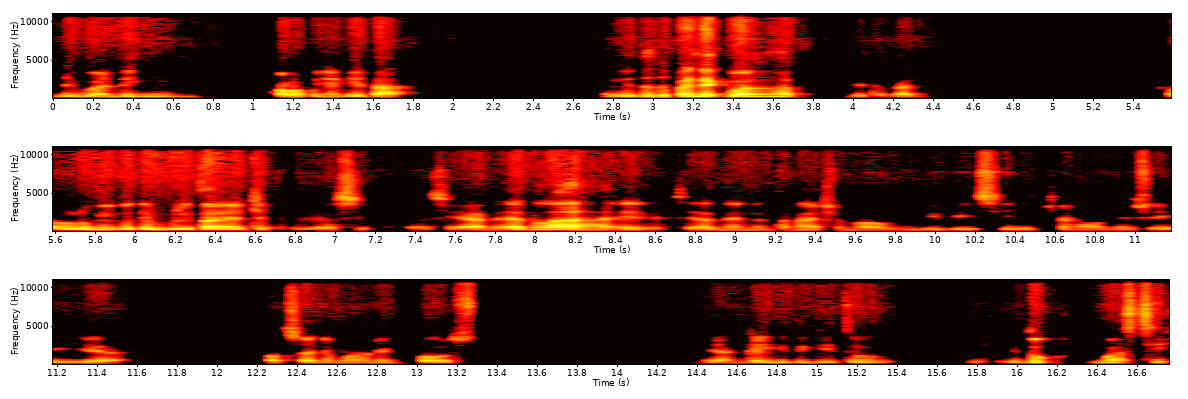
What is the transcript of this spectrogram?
dibanding kalau punya kita. Nah, gitu tuh pendek banget gitu kan kalau lu ngikutin beritanya C- ya, CNN lah eh, CNN International BBC Channel News Asia Angeles Morning Post yang kayak gitu-gitu itu masih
